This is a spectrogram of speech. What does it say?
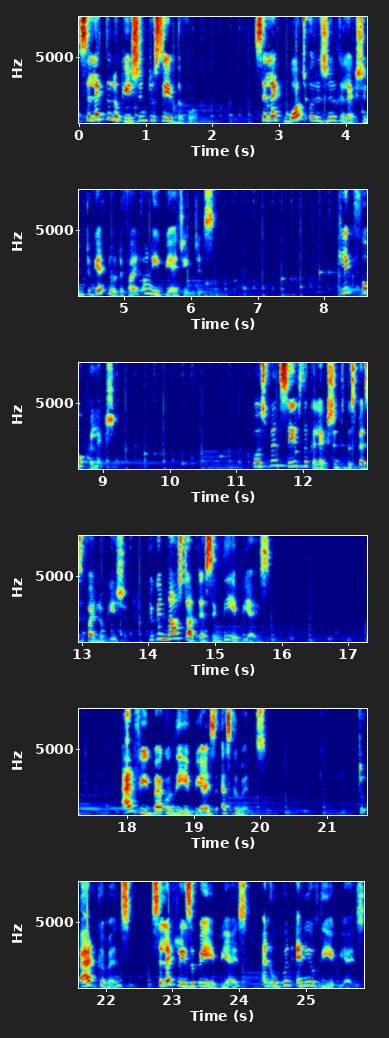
Select the location to save the fork. Select Watch Original Collection to get notified on API changes. Click Fork Collection. Postman saves the collection to the specified location. You can now start testing the APIs. Add feedback on the APIs as comments. To add comments, select Razorpay APIs and open any of the APIs.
